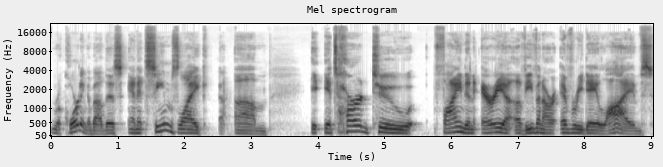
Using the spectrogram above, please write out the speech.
recording about this, and it seems like um, it, it's hard to find an area of even our everyday lives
